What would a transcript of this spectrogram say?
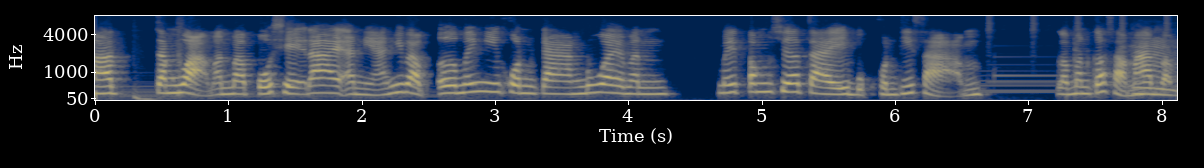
มาจังหวะมันมาโปเชได้อันเนี้ยที่แบบ เออ ไม่มีคนกลางด้วยมัน ไม่ต้องเชื่อใจบุคคลที่สามแล้วมันก็สามารถแบบ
